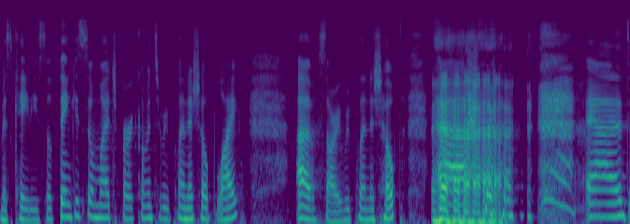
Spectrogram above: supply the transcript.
Miss Katie. So thank you so much for coming to Replenish Hope Life. Uh, sorry, Replenish Hope. Uh, and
